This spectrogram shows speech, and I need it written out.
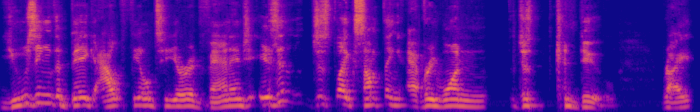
using the big outfield to your advantage isn't just like something everyone just can do, right?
